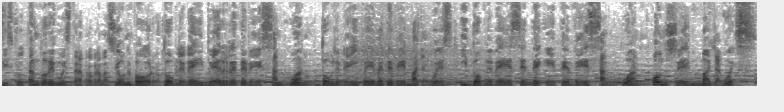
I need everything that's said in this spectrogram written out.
disfrutando de nuestra programación por WIPR-TV San Juan, WIPM-TV Mayagüez y WSTE-TV San Juan, 11 Mayagüez.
